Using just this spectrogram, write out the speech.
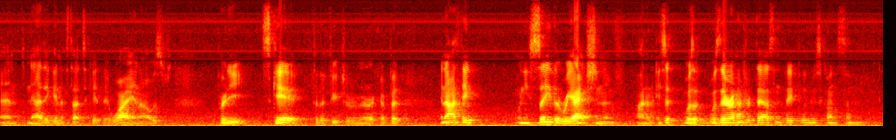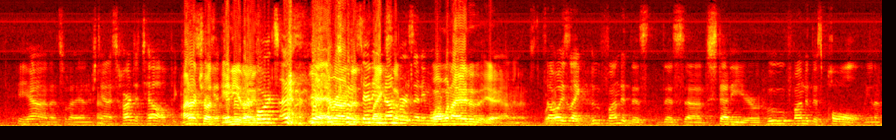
and now they're going to start to get their way. And I was pretty scared for the future of America. But you know, I think when you see the reaction of I don't know, is it was it was there hundred thousand people in Wisconsin? Yeah, that's what I understand. It's hard to tell because I don't trust any of those. Reports. yeah, everyone trust just any numbers up, anymore. Well, when I heard it, yeah, I mean, it's, it's always like who funded this this uh, study or who funded this poll. You know.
